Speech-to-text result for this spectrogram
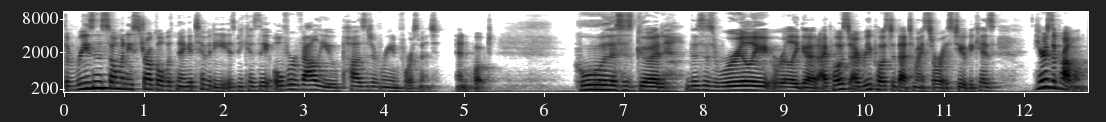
The reason so many struggle with negativity is because they overvalue positive reinforcement. End quote. Ooh, this is good. This is really, really good. I post I reposted that to my stories too, because here's the problem.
